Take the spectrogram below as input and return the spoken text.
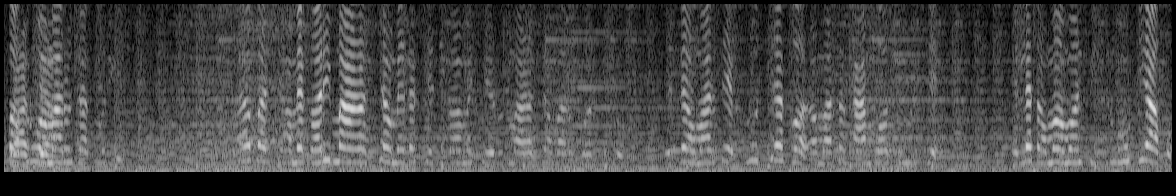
પકડું અમારું જતું રહ્યું. બરાબર છે. અમે ગરીબ માણસ છે, અમે તો ખેતી કરવા અમે ખેડૂત માણસ છે, અમારું ઘર એટલે અમારે તો એટલું જ છે ઘર. અમારે તો કામ બહુ દૂર છે. એટલે તમે અમને પિંજરું મૂકી આપો.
